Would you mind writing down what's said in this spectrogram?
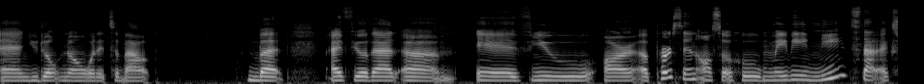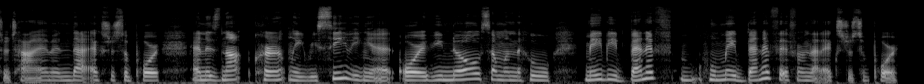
and you don't know what it's about. But I feel that um, if you are a person also who maybe needs that extra time and that extra support and is not currently receiving it or if you know someone who maybe benefit who may benefit from that extra support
